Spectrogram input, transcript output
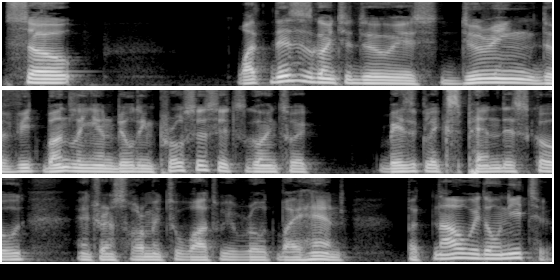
So what this is going to do is during the Vite bundling and building process, it's going to basically expand this code and transform it to what we wrote by hand. But now we don't need to.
